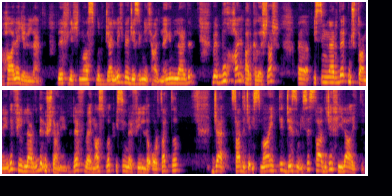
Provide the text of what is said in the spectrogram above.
hale gelirlerdi reflik, nasblık, cellik ve cezimlik haline gelirlerdi. Ve bu hal arkadaşlar e, isimlerde 3 taneydi, fiillerde de 3 taneydi. Ref ve nasblık isim ve fiilde ortaktı. Cer sadece isme aitti, cezim ise sadece fiile aitti.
